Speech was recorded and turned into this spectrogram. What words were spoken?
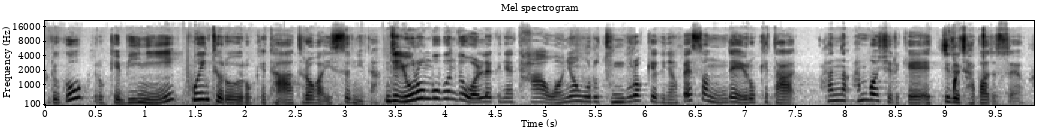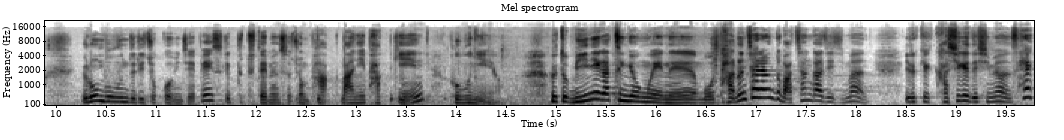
그리고 이렇게 미니 포인트로 이렇게 다 들어가 있습니다. 이제 이런 부분도 원래 그냥 다 원형으로 둥그렇게 그냥 뺐었는데 이렇게 다 한, 한 번씩 이렇게 엣지를 잡아줬어요. 이런 부분들이 조금 이제 페이스리프트 되면서 좀 바- 많이 바뀐 부분이에요. 그리고 또 미니 같은 경우에는 뭐 다른 차량도 마찬가지지만 이렇게 가시게 되시면 색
